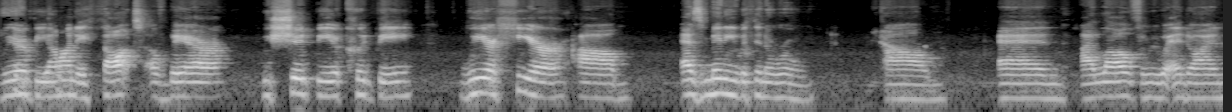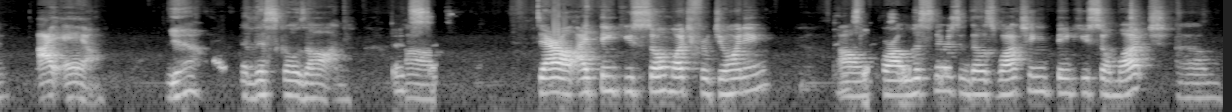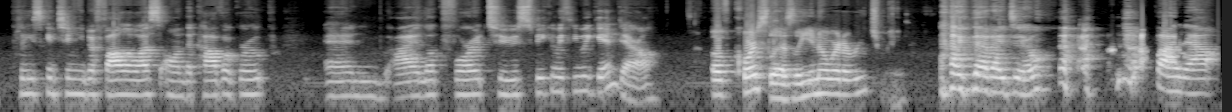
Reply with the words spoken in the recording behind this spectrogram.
We are beyond a thought of where we should be or could be. We are here um, as many within a room. Um, and I love, and we will end on I am. Yeah. The list goes on. Um, Daryl, I thank you so much for joining. Um, for our listeners and those watching, thank you so much. Um, please continue to follow us on the CAVU group. And I look forward to speaking with you again, Daryl. Of course, Leslie. You know where to reach me. I bet I do. Bye now.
